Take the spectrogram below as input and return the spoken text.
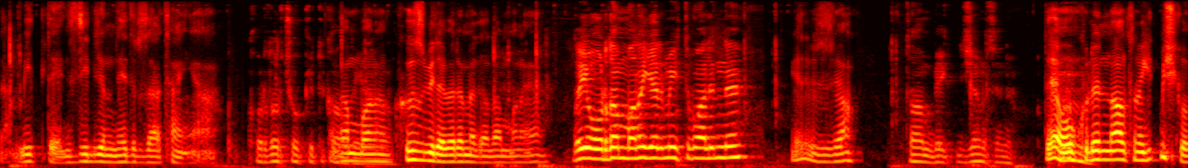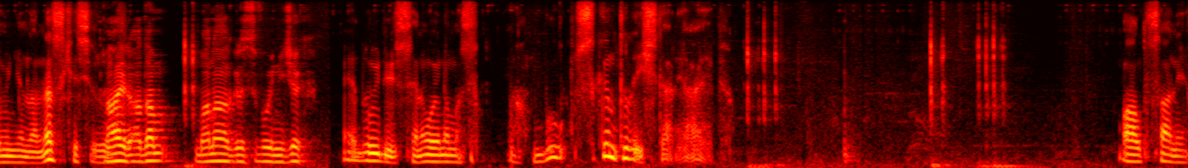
Ya mid lane zillion nedir zaten ya. Koridor çok kötü kaldı Adam ya. bana hız bile veremedi adam bana ya. Dayı oradan bana gelme ihtimalin ne? Geliriz ya. Tamam bekleyeceğim seni. De o kulenin altına gitmiş ki o minyonlar. Nasıl onu? Hayır adam bana agresif oynayacak. E, duyduyuz seni oynamaz. Ya, bu sıkıntılı işler ya hep. 6 saniye.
